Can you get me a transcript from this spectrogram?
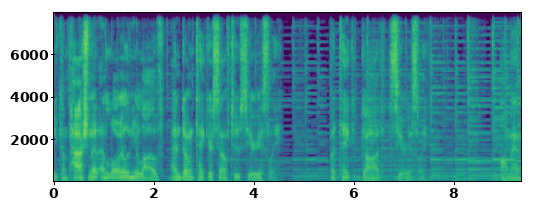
be compassionate and loyal in your love, and don't take yourself too seriously. But take God seriously. Amen.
